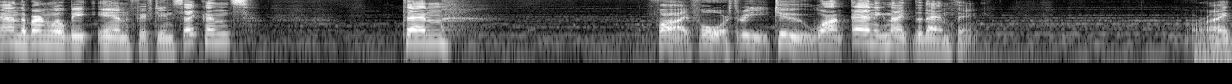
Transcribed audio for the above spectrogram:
And the burn will be in 15 seconds. 10, 5, 4, 3, 2, 1, and ignite the damn thing. Alright.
